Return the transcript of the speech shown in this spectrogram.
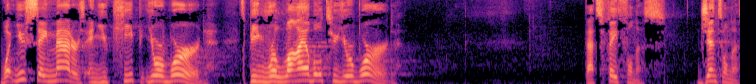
What you say matters, and you keep your word. It's being reliable to your word. That's faithfulness. Gentleness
